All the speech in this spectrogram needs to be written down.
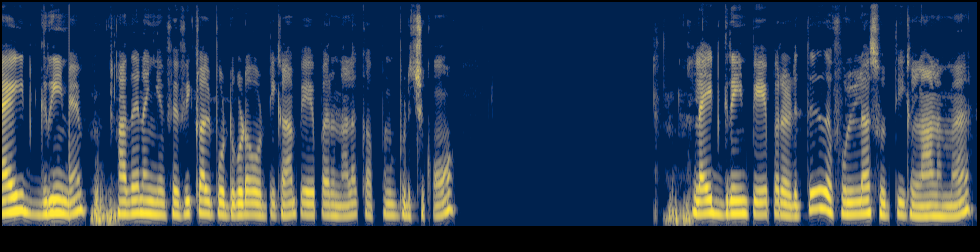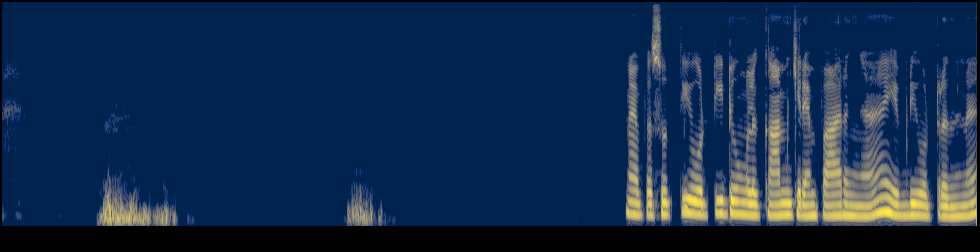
லைட் க்ரீனு அதை நீங்கள் ஃபெஃபிகால் போட்டு கூட ஒட்டிக்கலாம். பேப்பர்னால கப்புன்னு பிடிச்சிக்கும். லைட் க்ரீன் பேப்பர் எடுத்து இதை ஃபுல்லாக சுற்றிக்கலாம் நம்ம. நான் இப்போ சுற்றி ஒட்டிட்டு உங்களுக்கு காமிக்கிறேன் பாருங்கள் எப்படி ஒட்டுறதுன்னு.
